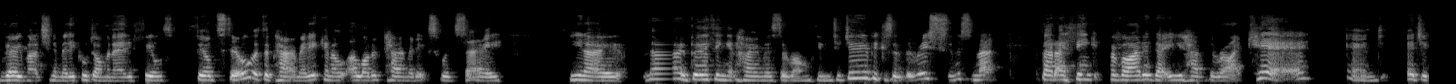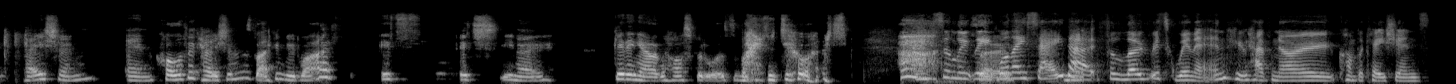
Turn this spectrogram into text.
very much in a medical dominated field, field still as a paramedic, and a, a, lot of paramedics would say, you know, no, birthing at home is the wrong thing to do because of the risks and this and that. but I think provided that you have the right care and education and qualifications like a midwife, it's it's you know getting out of the hospital is the way to do it. Absolutely. so, well, they say that yeah. for low risk women who have no complications,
